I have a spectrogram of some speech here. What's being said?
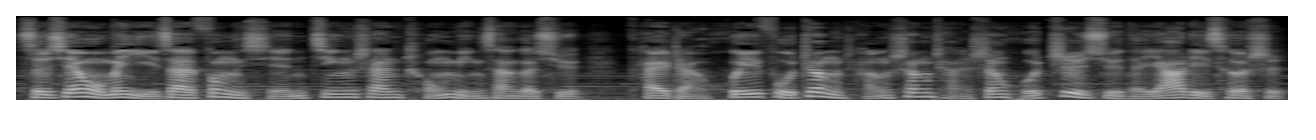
此前，我们已在奉贤、金山、崇明三个区开展恢复正常生产生活秩序的压力测试。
